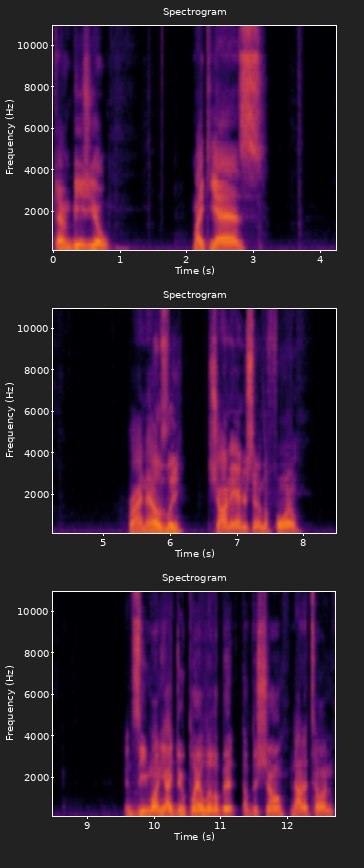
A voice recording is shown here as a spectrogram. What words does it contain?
Cavan Biggio. Mike Yaz. Ryan Helsley. Shaun Anderson on the foil. And Z Money. I do play a little bit of the show, not a ton.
